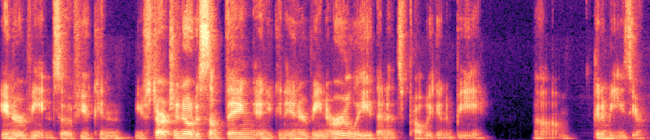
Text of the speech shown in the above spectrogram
intervene. So if you can you start to notice something and you can intervene early, then it's probably going to be um, going to be easier.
